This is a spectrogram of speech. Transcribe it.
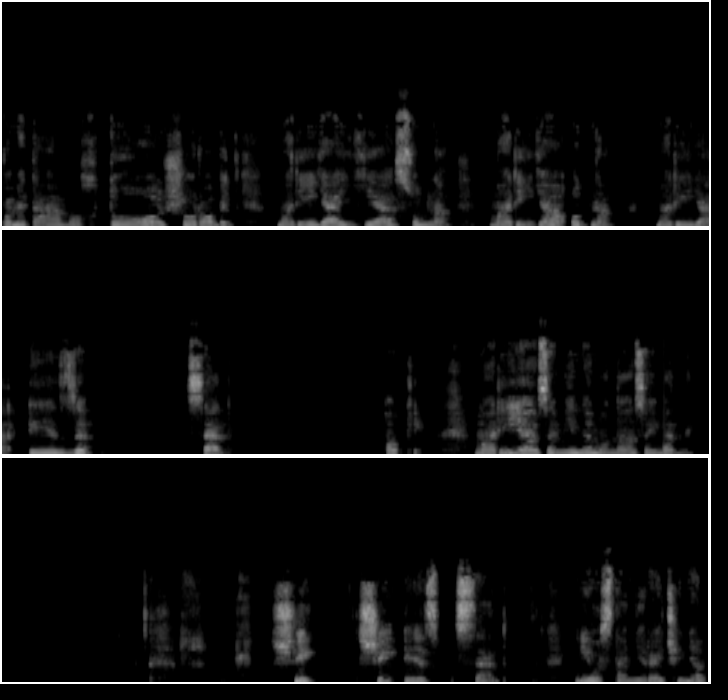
Пам'ятаємо, хто що робить. Марія є сумна. Марія одна. Марія is sad. Окей. Марія замінимо на займенник. She. She is sad. І останнє речення.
